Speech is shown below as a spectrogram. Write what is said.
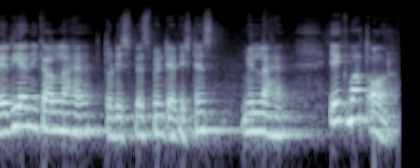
एरिया निकालना है तो डिस्प्लेसमेंट या डिस्टेंस मिलना है। एक बात और,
